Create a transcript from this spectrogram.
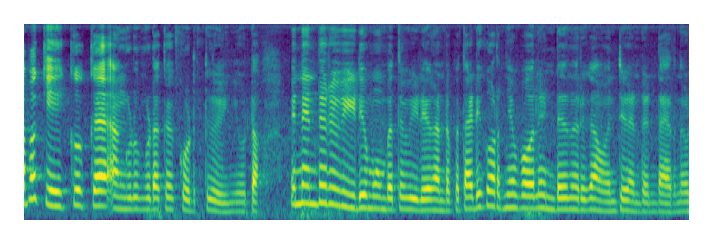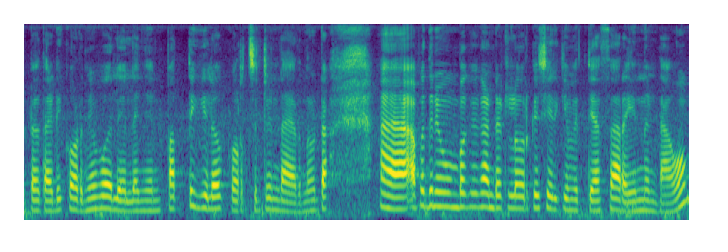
അപ്പോൾ കേക്കൊക്കെ അങ്ങോട്ടും ഇങ്ങോട്ടൊക്കെ കൊടുത്തു കഴിഞ്ഞു കേട്ടോ പിന്നെ എന്റെ ഒരു വീഡിയോ മുമ്പത്തെ വീഡിയോ കണ്ടപ്പോൾ തടി കുറഞ്ഞ പോലെ ഉണ്ട് എന്നൊരു കമന്റ് കണ്ടിട്ടുണ്ടായിരുന്നു കേട്ടോ തടി കുറഞ്ഞ പോലെയല്ല ഞാൻ പത്ത് കിലോ കുറച്ചിട്ടുണ്ടായിരുന്നു കേട്ടോ അപ്പോൾ ഇതിന് മുമ്പൊക്കെ കണ്ടിട്ടുള്ളവർക്ക് ശരിക്കും വ്യത്യാസം അറിയുന്നുണ്ടാവും.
